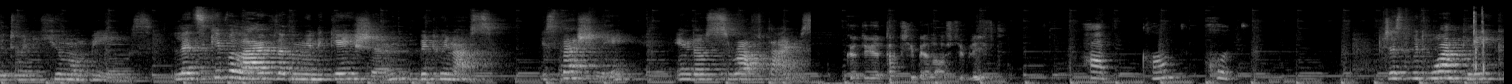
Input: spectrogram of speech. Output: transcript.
between human beings. Let's keep alive the communication between us, especially in those rough times. Kunt u een taxi bellen alstublieft? Het komt goed. Just with one click,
